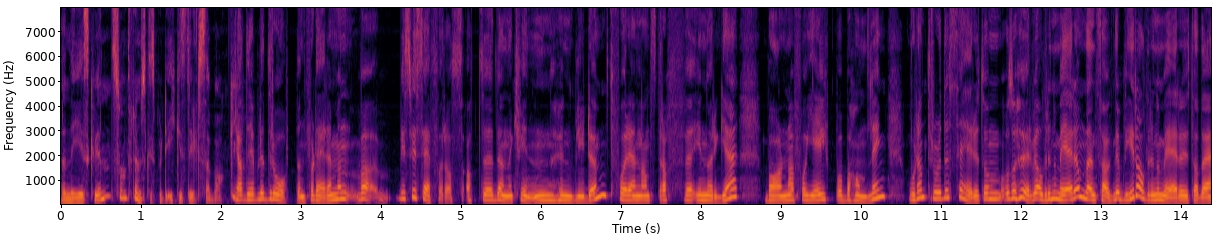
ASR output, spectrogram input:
denne IS-kvinnen, som Fremskrittspartiet ikke stilte seg bak. Ja, Det ble dråpen for dere. Men hva, hvis vi ser for oss at eh, denne kvinnen hun blir dømt, får en eller annen straff eh, i Norge, barna får hjelp og behandling, hvordan tror du det ser ut om Og så hører vi aldri noe mer om den saken, det blir aldri noe mer ut av det.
